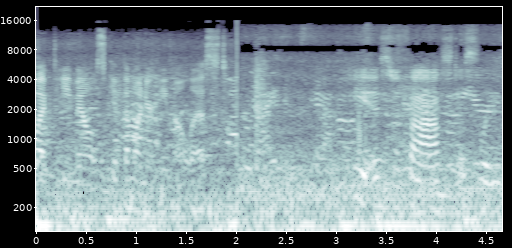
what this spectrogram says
collect emails, get them on your email list. He is fast asleep.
